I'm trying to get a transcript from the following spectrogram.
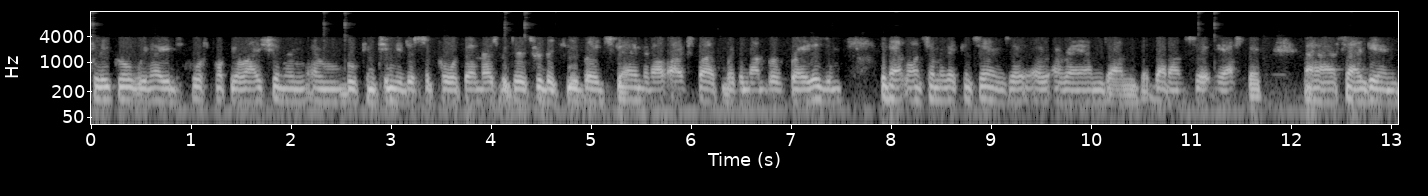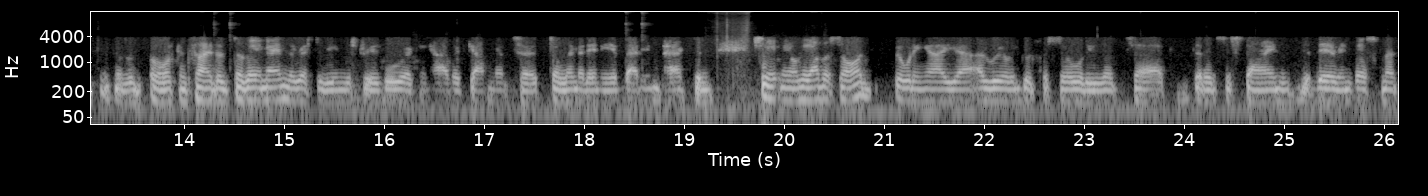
critical. We need horse population and, and we'll continue to support them as we do through the Q-Bred scheme. And I've spoken with a number of breeders and they've outlined some of their concerns around um, that uncertainty aspect. Uh, so, again, all I can say to, to them and the rest of the industry is we're working hard with government to, to limit any of that impact. And certainly on the other side, building a, uh, a really good facility that uh, that'll sustain their investment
